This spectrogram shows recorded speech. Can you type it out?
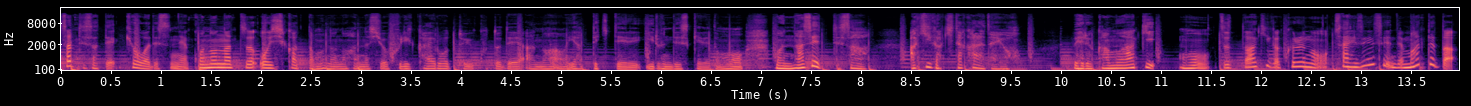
さてさて今日はですねこの夏美味しかったものの話を振り返ろうということであのやってきているんですけれども、まあ、なぜってさ秋が来たからだよ。ウェルカム秋もうずっと秋が来るのを最前線で待ってた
